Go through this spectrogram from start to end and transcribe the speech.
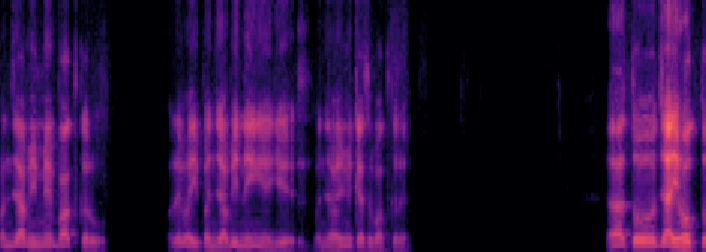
पंजाबी में बात करो अरे भाई पंजाबी नहीं है ये पंजाबी में कैसे बात करें আহ, তো যাই হোক তো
